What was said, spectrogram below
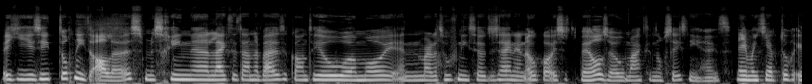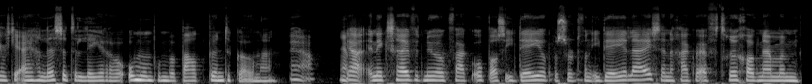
Weet je, je ziet toch niet alles. Misschien eh, lijkt het aan de buitenkant heel eh, mooi, en, maar dat hoeft niet zo te zijn. En ook al is het wel zo, maakt het nog steeds niet uit. Nee, want je hebt toch eerst je eigen lessen te leren om op een bepaald punt te komen. Ja, Ja. Ja. en ik schrijf het nu ook vaak op als idee op een soort van ideeënlijst. En dan ga ik weer even terug ook naar mijn,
